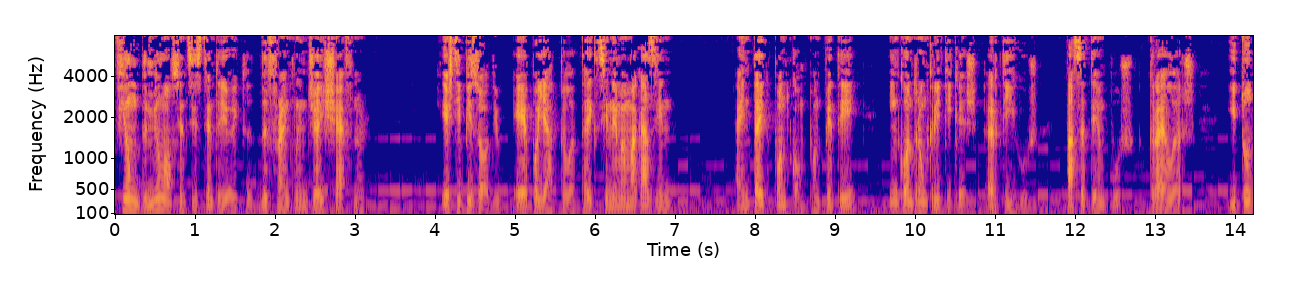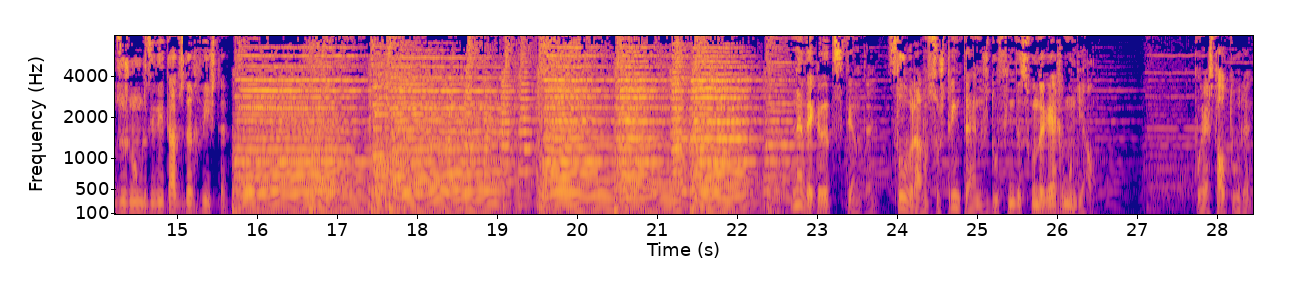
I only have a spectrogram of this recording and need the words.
filme de 1978 de Franklin J. Schaffner. Este episódio é apoiado pela Take Cinema Magazine. Em take.com.pt encontram críticas, artigos, passatempos, trailers e todos os números editados da revista. Na década de 70, celebraram-se os 30 anos do fim da Segunda Guerra Mundial. Por esta altura,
